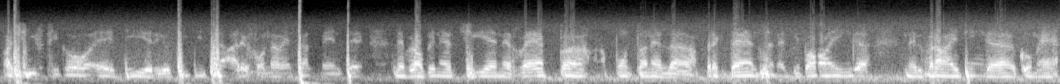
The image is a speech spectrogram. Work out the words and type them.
pacifico e di riutilizzare fondamentalmente le proprie energie nel rap, appunto nel breakdance, nel b-boying, nel writing come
